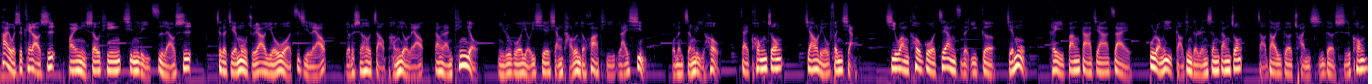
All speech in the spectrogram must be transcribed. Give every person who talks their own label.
Speaker 1: 嗨，我是 K 老师，欢迎你收听心理治疗师这个节目。主要由我自己聊，有的时候找朋友聊。当然，听友你如果有一些想讨论的话题，来信我们整理后在空中交流分享。希望透过这样子的一个节目，可以帮大家在不容易搞定的人生当中，找到一个喘息的时空。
